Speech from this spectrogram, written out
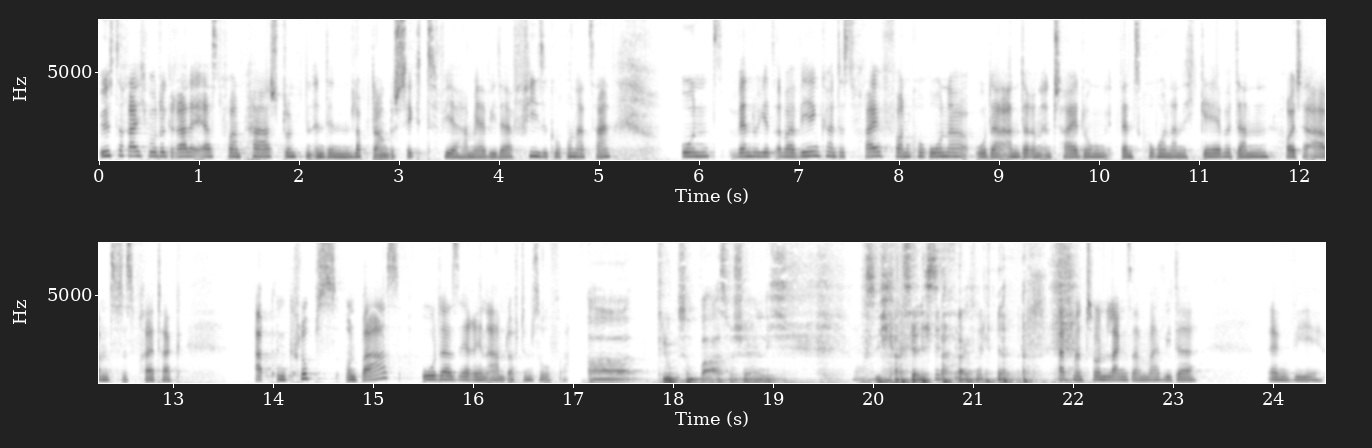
Österreich wurde gerade erst vor ein paar Stunden in den Lockdown geschickt. Wir haben ja wieder fiese Corona-Zahlen. Und wenn du jetzt aber wählen könntest, frei von Corona oder anderen Entscheidungen, wenn es Corona nicht gäbe, dann heute Abend, es ist Freitag, ab in Clubs und Bars oder Serienabend auf dem Sofa? Uh, Clubs und Bars wahrscheinlich. Ja. Muss ich ganz ehrlich sagen. Hat man schon langsam mal wieder irgendwie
